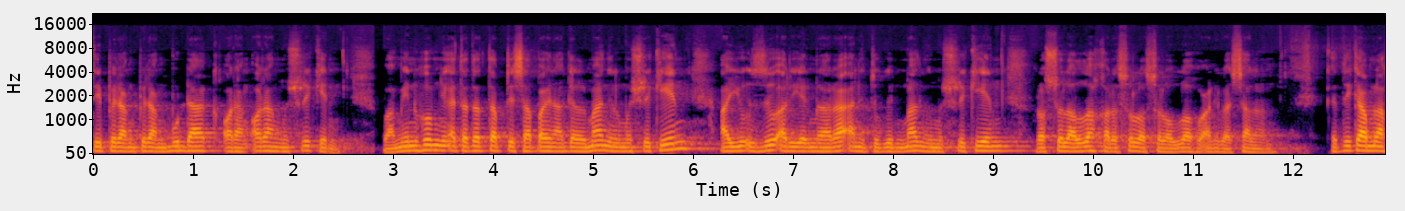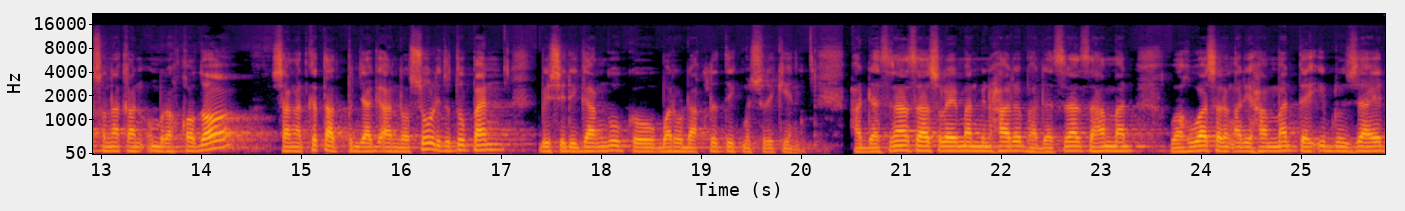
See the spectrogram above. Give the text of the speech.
ti pirang-pirang budak orang-orang musyrikin. Wa minhum jeung eta tetep ti sapaeuna gilmanil musyrikin ayuzu ari yen melaraan itu gilmanil musyrikin Rasulullah ka Rasulullah sallallahu alaihi wasallam. Ketika melaksanakan umrah qada sangat ketat penjagaan Rasul ditutupan bisa diganggu ke barudak detik musyrikin. Hadatsna sa Sulaiman bin Harb hadatsna sa Hamad wa huwa sareng ari Hamad teh Ibnu Zaid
